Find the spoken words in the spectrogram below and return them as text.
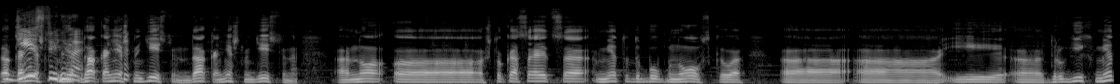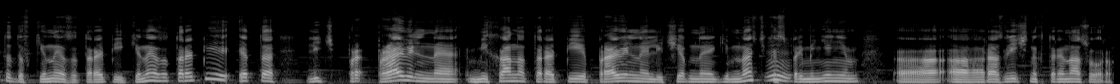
да, действенно. Конечно, нет, да, конечно, действенно. Да, конечно, действенно. Но э, что касается метода Бубновского, а, а, и а, других методов кинезотерапии. Кинезотерапия – это леч... правильная механотерапия, правильная лечебная гимнастика mm. с применением различных тренажеров.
